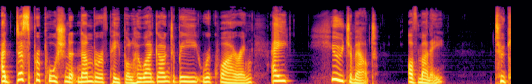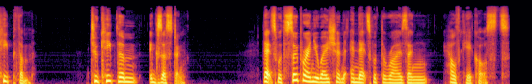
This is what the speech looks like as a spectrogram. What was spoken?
a disproportionate number of people who are going to be requiring a huge amount of money to keep them, to keep them existing. That's with superannuation and that's with the rising healthcare costs.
